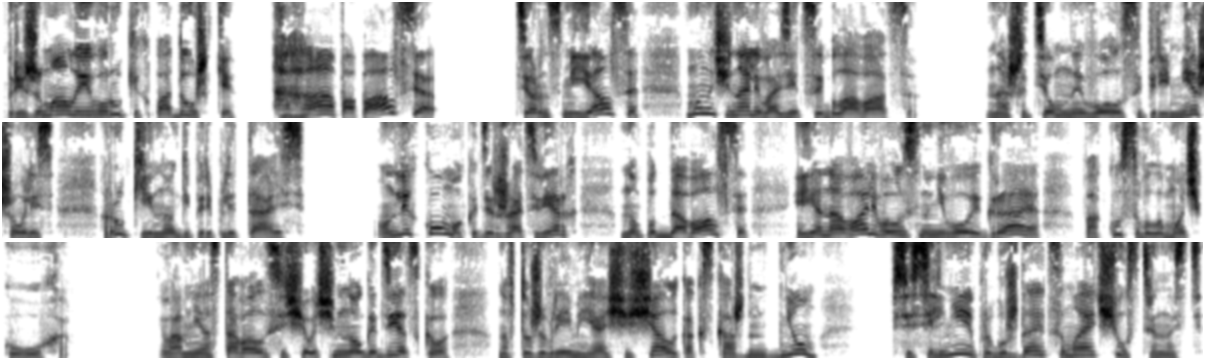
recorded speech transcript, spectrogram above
прижимала его руки к подушке. «Ага, попался!» Терн смеялся, мы начинали возиться и баловаться. Наши темные волосы перемешивались, руки и ноги переплетались. Он легко мог одержать верх, но поддавался, и я наваливалась на него, играя, покусывала мочку уха. Во мне оставалось еще очень много детского, но в то же время я ощущала, как с каждым днем все сильнее пробуждается моя чувственность.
